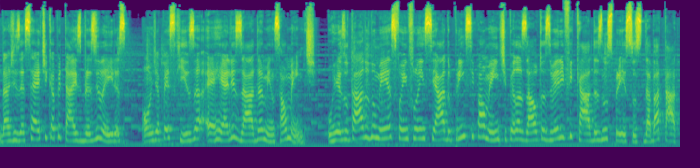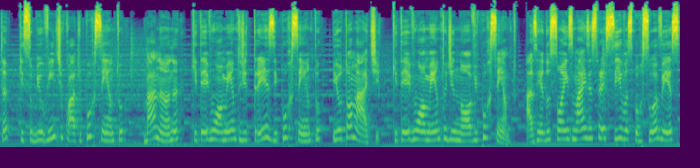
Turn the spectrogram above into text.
das 17 capitais brasileiras, onde a pesquisa é realizada mensalmente. O resultado do mês foi influenciado principalmente pelas altas verificadas nos preços da batata, que subiu 24%, banana, que teve um aumento de 13%, e o tomate, que teve um aumento de 9%. As reduções mais expressivas, por sua vez,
